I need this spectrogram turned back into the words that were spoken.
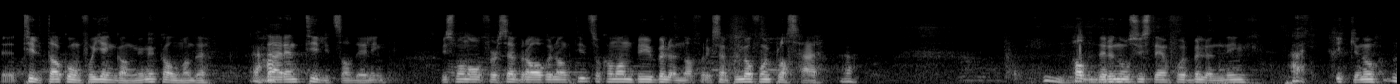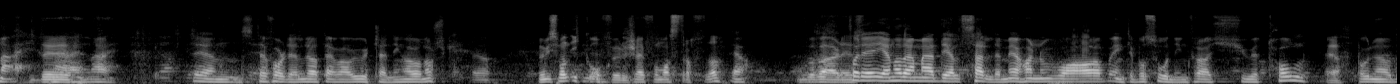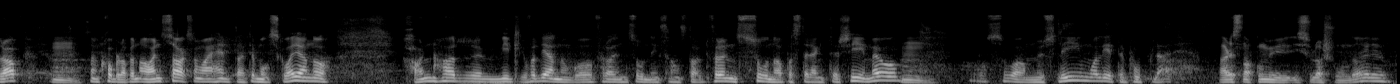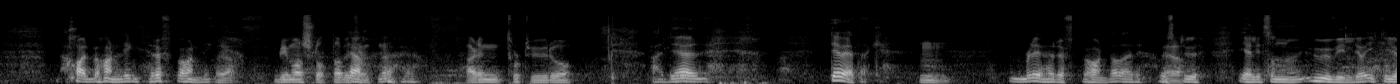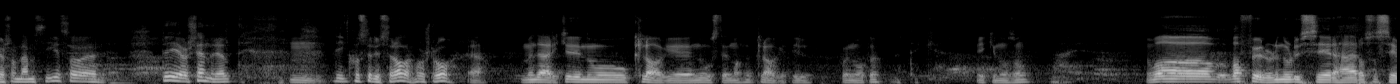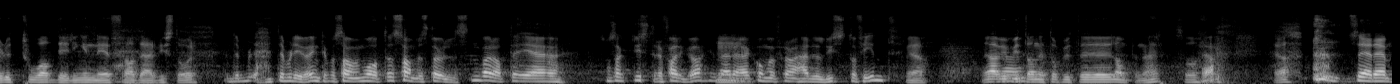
eh, tiltak overfor gjengangere, kaller man det. Det er en tillitsavdeling. Hvis man oppfører seg bra over lang tid, så kan man bli belønna f.eks. med å få en plass her. Ja. Hadde dere noe system for belønning? Nei. Ikke noe? Nei. Det- nei, nei. Det eneste fordelen er at jeg var utlending og norsk. Men hvis man ikke oppfører seg, får man straff da? Ja. Hva er det? For en av dem jeg delte celle med, han var egentlig på soning fra 2012 Ja. pga. drap. Mm. Så han kobla opp en annen sak som var henta til Moskva igjen. og Han har virkelig fått gjennomgå fra en soningsanstalt. For han sona på strengt regime, og, Mm. og så var han muslim og lite populær. Er det snakk om isolasjon da, eller? Hard behandling. Røff behandling. Ja. Blir man slått av betjentene? ja, ja. Er det en tortur og Nei, det, det vet jeg ikke. mm. Men det blir røft behandla der. Hvis du er litt sånn uvillig og ikke gjør som de sier, så Det gjør generelt Mm. De hos russere da, å slå. Ja. Men det er ikke noe, klage, noe sted man kan klage til, på en måte? Vet ikke. Ikke noe sånt? Hva, hva føler du når du ser her, og så ser du to avdelinger ned fra der vi står? Det, det blir jo egentlig på samme måte, samme størrelsen, bare at det er som sagt dystre farger. Der Mm. jeg kommer fra, her er det lyst og fint. Ja. ja vi bytta nettopp ut eh, lampene her, så Ja. ja. Så er det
